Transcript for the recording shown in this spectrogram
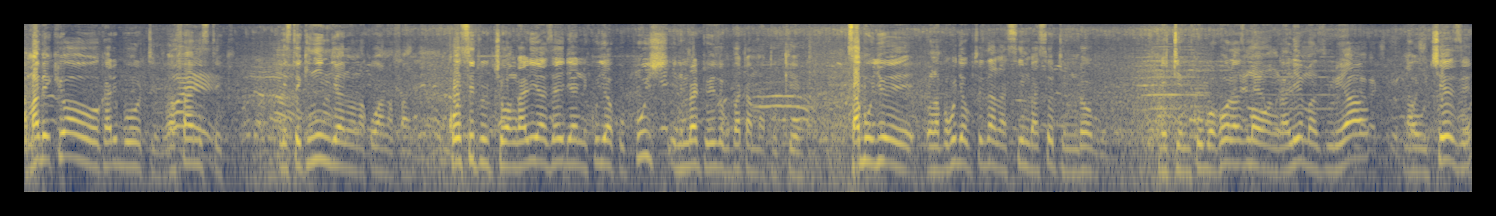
Ah, Mabeki wao karibu wote wanafanya mistake. Mistake nyingi yani wanakuwa wanafanya. Kwa hiyo sisi tulichoangalia zaidi yani kuja kupush ili mradi tuweze kupata matokeo. Sababu ujue unapokuja kucheza na Simba sio timu ndogo. Ni timu kubwa. Kwa hiyo lazima uangalie mazuri yao na ucheze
